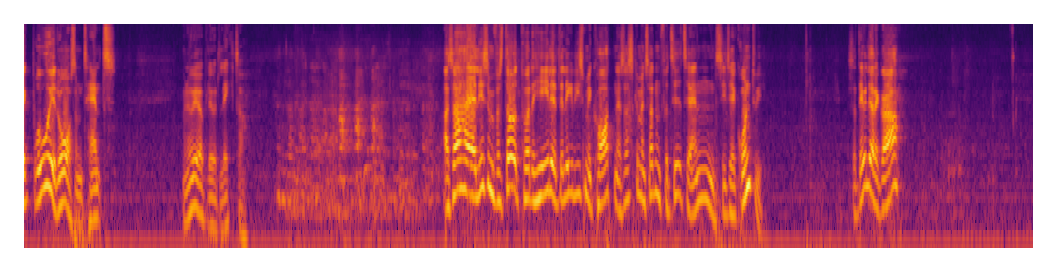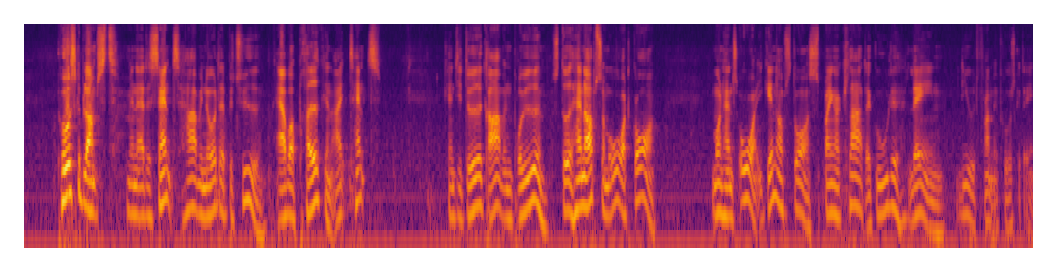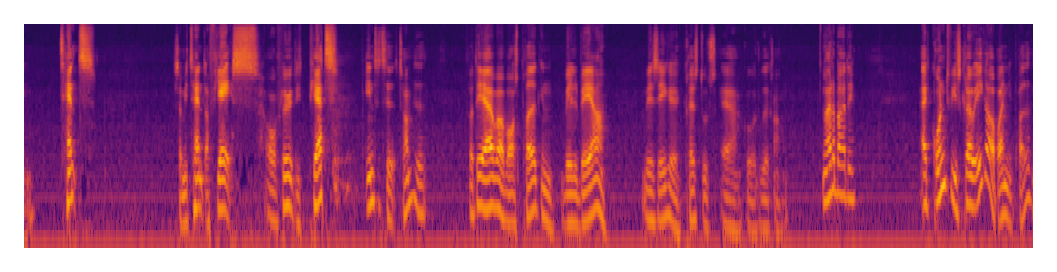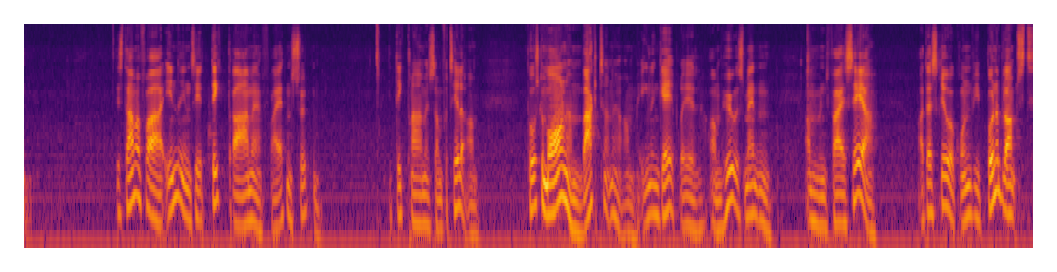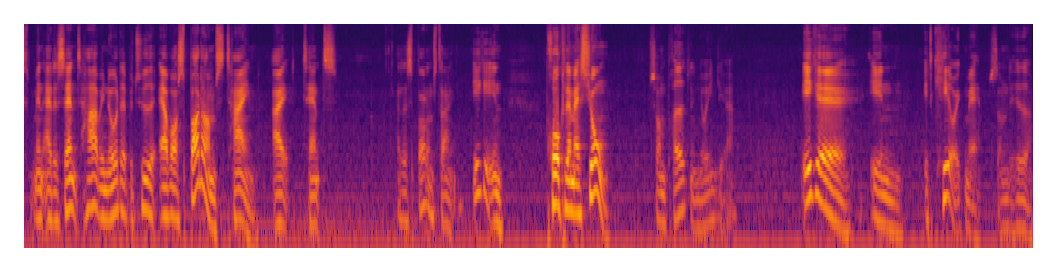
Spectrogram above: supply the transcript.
ikke bruge et ord som tant, men nu er jeg blevet lektor. Og så har jeg ligesom forstået på det hele, det ligger ligesom i kortene, så skal man sådan fra tid til anden sige til Grundtvig. Så det vil jeg da gøre. Påskeblomst, men er det sandt, har vi noget at betyde? Er vor prædiken ej tant? Kan de døde graven bryde? Stod han op, som ordet går? Må hans ord igen opstår, springer klart af gule lagen livet frem med påskedagen. Tant, som i tant og fjas, overflødigt pjat, intetid tomhed, for det er, hvor vores prædiken vil være, hvis ikke Kristus er gået ud af graven. Nu er det bare det, at Grundtvig skrev ikke oprindeligt prædiken. Det stammer fra indledningen til et digtdrama fra 1817. Et digtdrama, som fortæller om påskemorgen, om vagterne, om englen Gabriel, om høvesmanden, om en fariserer, og der skriver Grundtvig, bundeblomst, men er det sandt, har vi noget, der betyder, er vores spottomstegn, ej tant. Altså spottomstegn. Ikke en proklamation, som prædiken jo egentlig er. Ikke en, et kerygma, som det hedder.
